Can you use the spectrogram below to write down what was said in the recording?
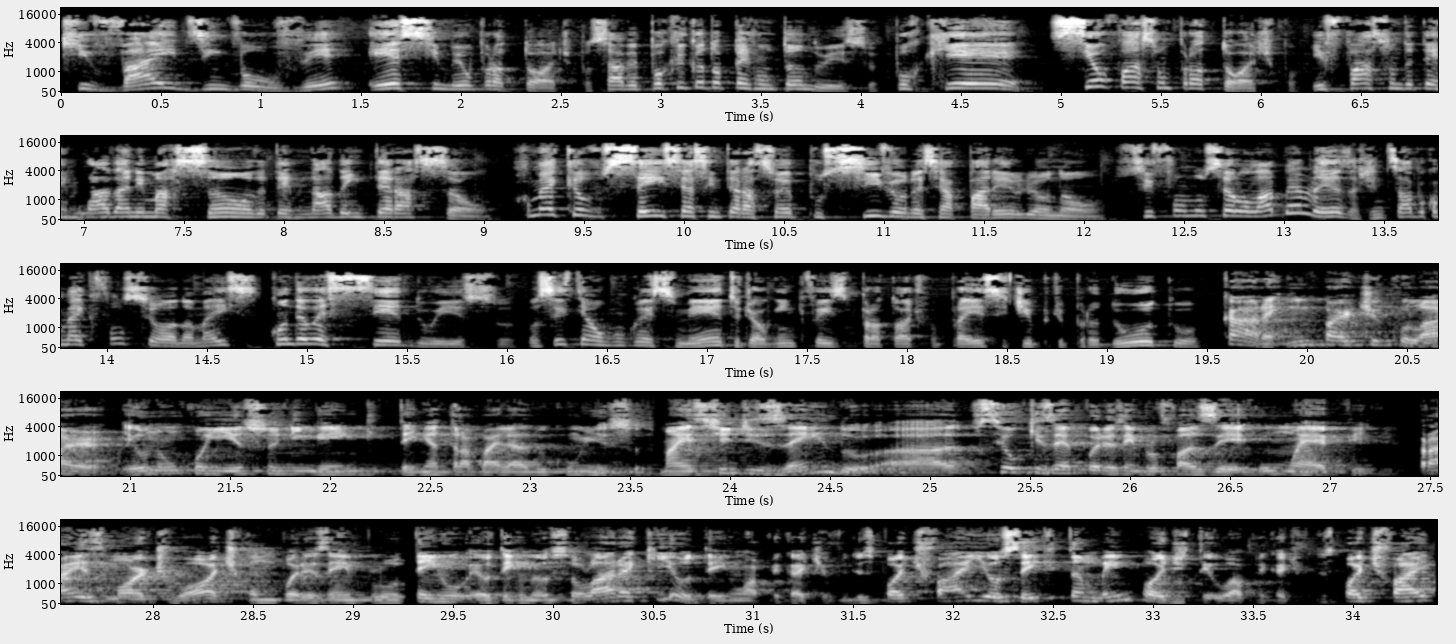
que vai desenvolver esse meu protótipo, sabe? Por que, que eu tô perguntando isso? Porque se eu faço um protótipo e faço uma determinada animação, uma determinada interação, como é que eu sei se essa interação é possível nesse aparelho ou não? Se for no celular, beleza, a gente sabe como é que funciona, mas quando eu excedo isso, vocês têm algum conhecimento de alguém que fez protótipo para esse tipo de produto? Cara, em particular, eu não conheço ninguém que tenha trabalhado com isso, mas te dizendo, uh, se eu quiser, por exemplo, fazer um app para smartwatch, como por exemplo, tenho, eu tenho meu celular aqui, eu tenho um aplicativo do Spotify e eu sei que também pode ter o aplicativo do Spotify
